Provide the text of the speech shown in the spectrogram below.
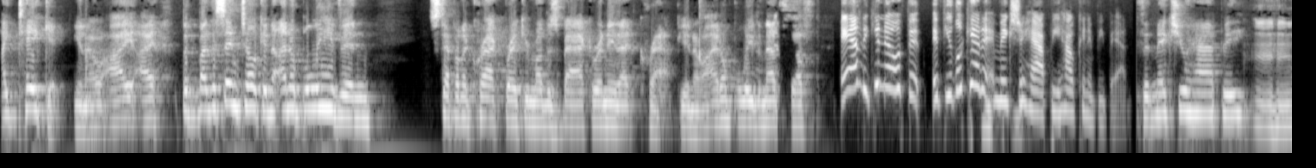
I take it, you know. I, I, but by the same token, I don't believe in step on a crack, break your mother's back, or any of that crap. You know, I don't believe in that stuff. And you know, if it if you look at it, it makes you happy. How can it be bad? If it makes you happy, mm-hmm.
